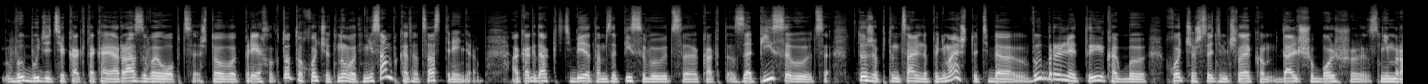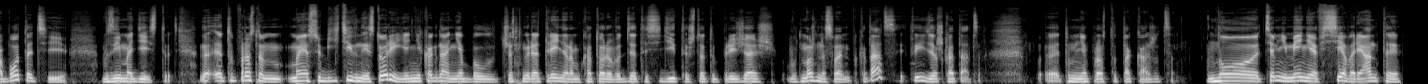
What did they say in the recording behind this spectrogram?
вы будете как такая разовая опция, что вот приехал кто-то, хочет, ну, вот, не сам покататься, а с тренером. А когда к тебе там записываются, как-то записываются, тоже потенциально понимаешь, что тебя выбрали, ты как бы хочешь с этим человеком дальше больше с ним работать и взаимодействовать. Это просто моя субъективная история, я никогда не был, честно говоря, тренером тренером, который вот где-то сидит, и что ты приезжаешь, вот можно с вами покататься, и ты идешь кататься. Это мне просто так кажется. Но, тем не менее, все варианты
